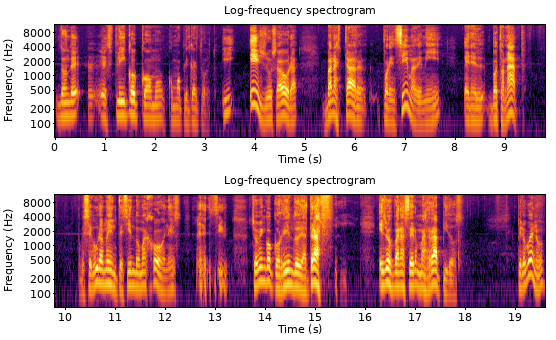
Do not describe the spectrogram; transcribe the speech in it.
donde eh, explico cómo, cómo aplicar todo esto. Y ellos ahora van a estar por encima de mí en el bottom-up, porque seguramente siendo más jóvenes, es decir, yo vengo corriendo de atrás, ellos van a ser más rápidos. Pero bueno,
